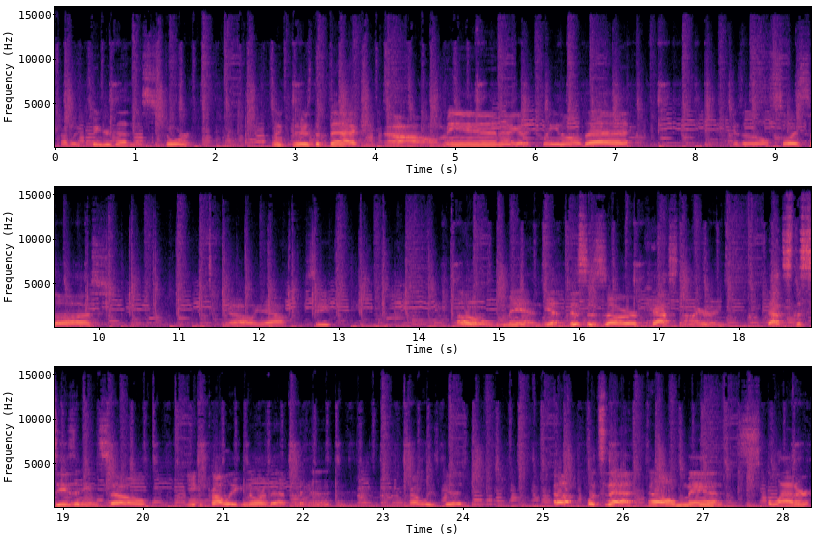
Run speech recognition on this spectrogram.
Probably fingered that in the store. Look, there's the back. Oh man, I gotta clean all that. Here's a little soy sauce. Oh yeah, see? Oh man, yeah, this is our cast iron. That's the seasoning, so you could probably ignore that, but eh, probably is good. Oh, what's that? Oh man, splatter.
